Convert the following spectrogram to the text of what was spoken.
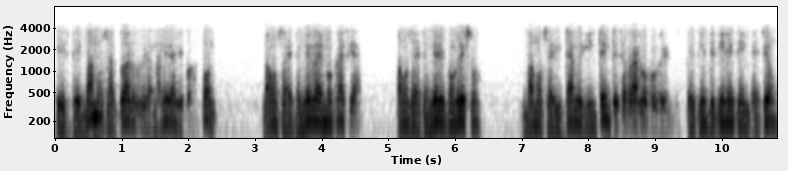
este, vamos a actuar de la manera que corresponde. Vamos a defender la democracia, vamos a defender el Congreso vamos a evitarle que intente cerrarlo porque el presidente tiene esa intención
